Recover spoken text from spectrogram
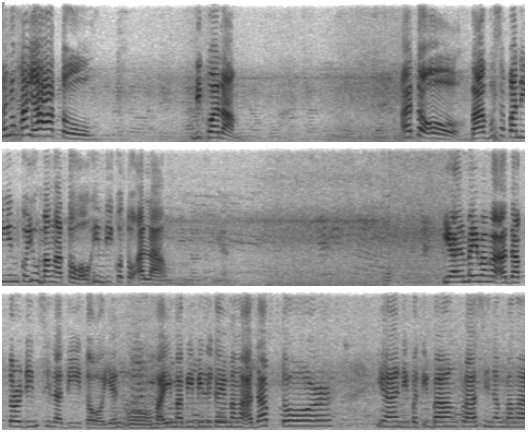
Ano kaya to? Hindi ko alam. Ito oh, bago sa paningin ko yung mga to, hindi ko to alam. Yan. Yan, may mga adapter din sila dito. Yan oh, may mabibili kayo mga adapter. Yan, iba't ibang klase ng mga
